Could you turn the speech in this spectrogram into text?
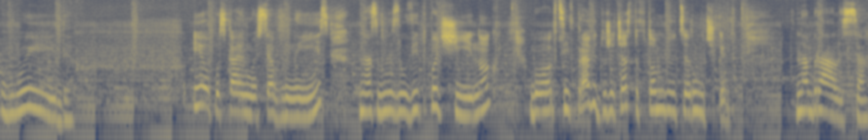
Видих. І опускаємося вниз. У нас внизу відпочинок, бо в цій вправі дуже часто втомлюються ручки. Набралися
